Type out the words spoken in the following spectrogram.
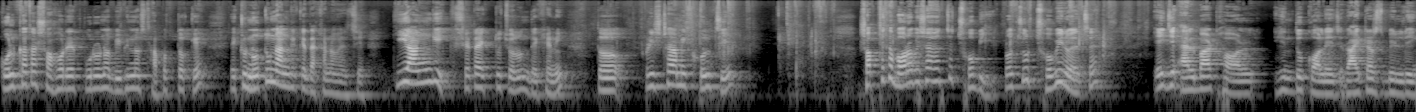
কলকাতা শহরের পুরনো বিভিন্ন স্থাপত্যকে একটু নতুন আঙ্গিকে দেখানো হয়েছে। কী আঙ্গিক সেটা একটু চলুন দেখে নিই। তো পৃষ্ঠা আমি খুলছি। সব থেকে বড় বিষয় হচ্ছে ছবি। প্রচুর ছবি রয়েছে। এই যে Albert Hall Hindu college, Writers Building,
